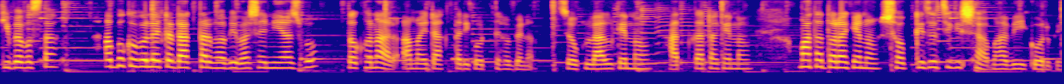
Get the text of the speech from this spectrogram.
কি ব্যবস্থা? আব্বুকে বলে একটা ডাক্তার ভাবি বাসায় নিয়ে আসব। তখন আর আমায় ডাক্তারি করতে হবে না। চোখ লাল কেন? হাত কাটা কেন? মাথা ধরা কেন? সব কিছু চিকিৎসা ভাবিই করবে।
